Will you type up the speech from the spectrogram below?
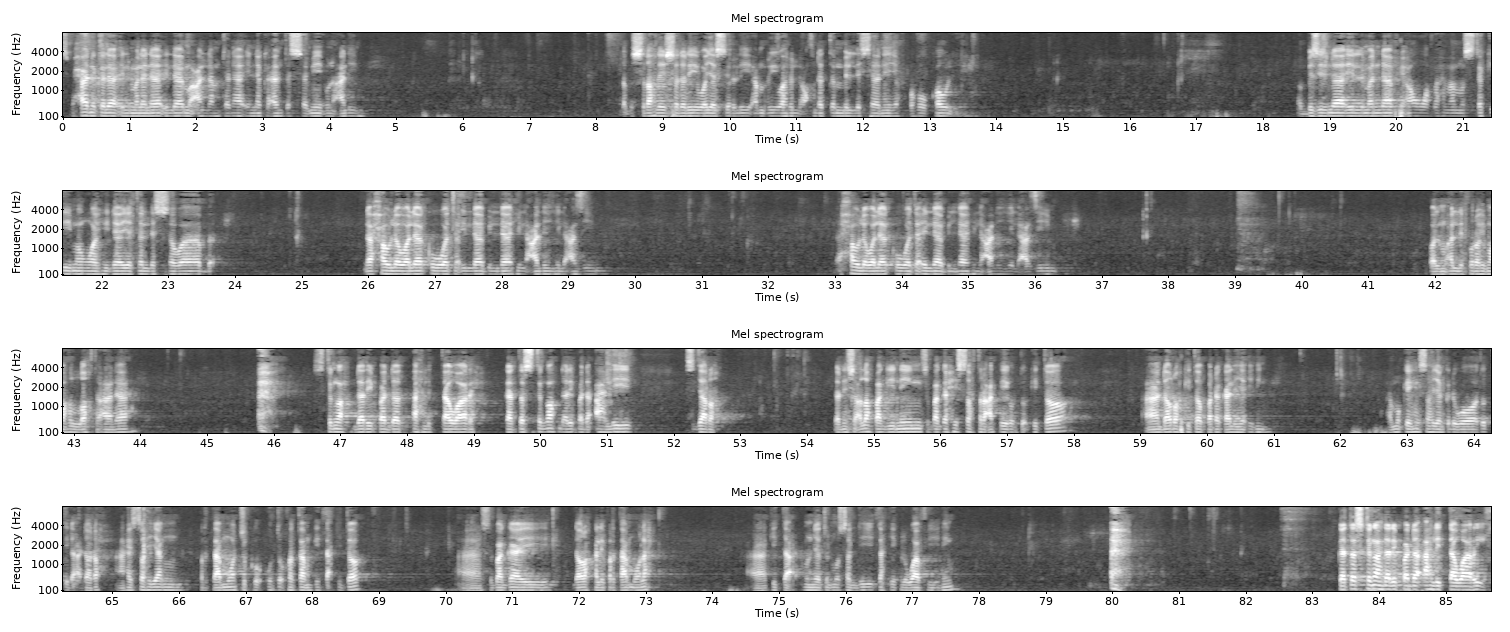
سبحانك لا علم لنا إلا ما علمتنا إنك أنت السميع العليم رب اشرح لي صدري ويسر لي أمري واهلل عقدة من لساني يفقه قولي رب زدنا علما نافعا وفهما مستقيما وهداية للثواب لا حول ولا قوة إلا بالله العلي العظيم حول ولا قوة إلا بالله العلي العظيم والمؤلف رحمه الله تعالى setengah daripada ahli tawarikh kata setengah daripada ahli sejarah dan insyaAllah pagi ini sebagai hisah terakhir untuk kita uh, darah kita pada kali yang ini uh, mungkin hisah yang kedua tu tidak ada dah. Uh, hisah yang pertama cukup untuk khatam kitab kita. Uh, sebagai darah kali pertama lah. Kitab Munyatul Musalli Tahqiqul Wafi ini. Kata setengah daripada ahli tawarikh.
